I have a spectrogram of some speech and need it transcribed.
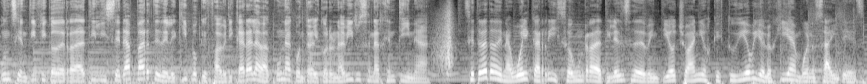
Un científico de Radatili será parte del equipo que fabricará la vacuna contra el coronavirus en Argentina. Se trata de Nahuel Carrizo, un radatilense de 28 años que estudió biología en Buenos Aires.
